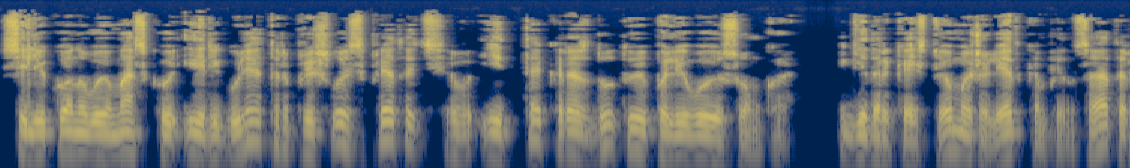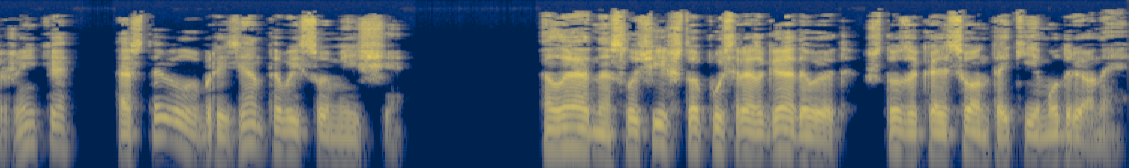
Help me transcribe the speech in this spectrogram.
Силиконовую маску и регулятор пришлось спрятать в и так раздутую полевую сумку. Гидрокостюм и жилет-компенсатор Женька оставил в брезентовой сумище. Ладно, случись, что пусть разгадывают, что за кальсон такие мудреные.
